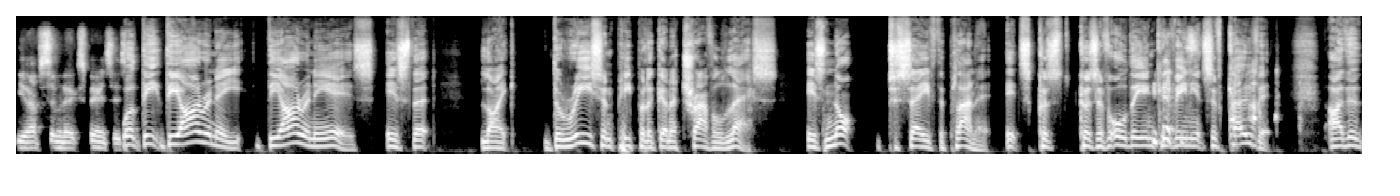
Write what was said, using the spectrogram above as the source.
you have similar experiences. Well, the the irony the irony is is that like the reason people are going to travel less is not to save the planet. It's because because of all the inconvenience of COVID. Either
